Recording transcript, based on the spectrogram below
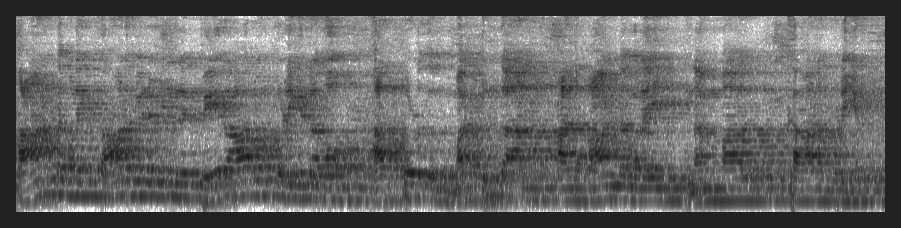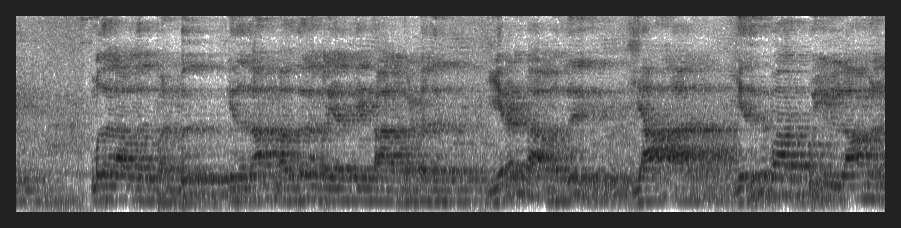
ஆண்டவனை காண வேண்டும் என்று பேரார்வம் கொள்கின்றோமோ அப்பொழுது மட்டும்தான் அந்த ஆண்டவரை நம்மால் காண முடியும். முதலாவது பண்பு இதுதான் மகதல மரியாதையில் காணப்பட்டது. இரண்டாவது யார் எதிர்பார்ப்பு இல்லாமல்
